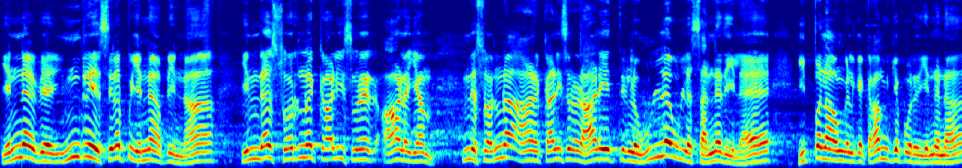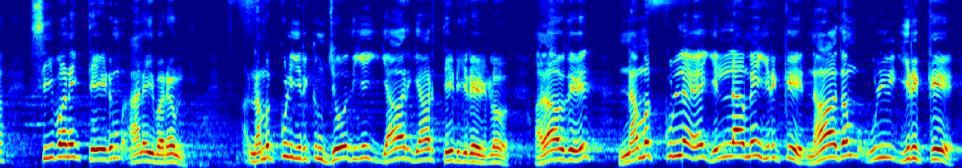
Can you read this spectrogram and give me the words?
என்ன வே- இன்று சிறப்பு என்ன அப்படின்னா இந்த சொர்ண காளீஸ்வரர் ஆலயம். இந்த சொர்ண ஆ- காளீஸ்வரர் ஆலயத்தில் உள்ள உள்ள சன்னதியில் இப்போ நான் உங்களுக்கு காமிக்க போகிறது என்னென்னா சிவனை தேடும் அனைவரும். நமக்குள் இருக்கும் ஜோதியை யார் யார் தேடுகிறீர்களோ? அதாவது நமக்குள்ள எல்லாமே இருக்குது நாதம் உள் இருக்கு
